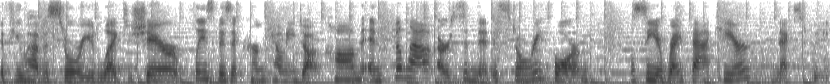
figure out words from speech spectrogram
If you have a story you'd like to share, please visit kerncounty.com and fill out our Submit a Story form. We'll see you right back here next week.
